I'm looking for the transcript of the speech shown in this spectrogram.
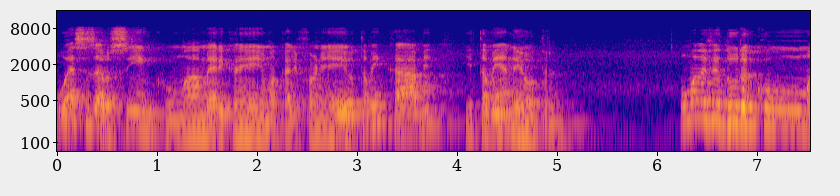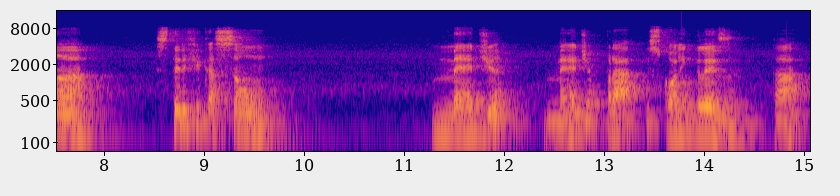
o S05, uma American Ale, uma California Ale, também cabe e também é neutra. Uma levedura com uma esterificação média, média para escola inglesa, tá?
